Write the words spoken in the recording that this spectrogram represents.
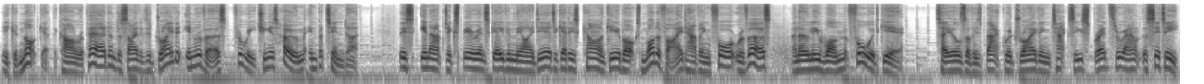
He could not get the car repaired and decided to drive it in reverse for reaching his home in Bathinda. This inapt experience gave him the idea to get his car gearbox modified, having four reverse and only one forward gear. Tales of his backward driving taxi spread throughout the city.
